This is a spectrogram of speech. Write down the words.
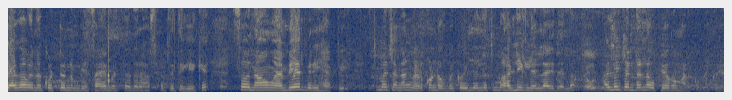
ಜಾಗವನ್ನು ಕೊಟ್ಟು ನಮಗೆ ಸಹಾಯ ಮಾಡ್ತಾ ಇದ್ದಾರೆ ಆಸ್ಪತ್ರೆ ತೆಗೆಯೋಕ್ಕೆ. ಸೊ ನಾವು I am where very happy ತುಂಬ ಚೆನ್ನಾಗಿ ನಡ್ಕೊಂಡು ಹೋಗಬೇಕು. ಇಲ್ಲೆಲ್ಲ ತುಂಬ ಹಳ್ಳಿಗಳೆಲ್ಲ ಇದೆಲ್ಲ ಹಳ್ಳಿ ಜನರೆಲ್ಲ ಉಪಯೋಗ ಮಾಡ್ಕೋಬೇಕು ಈ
